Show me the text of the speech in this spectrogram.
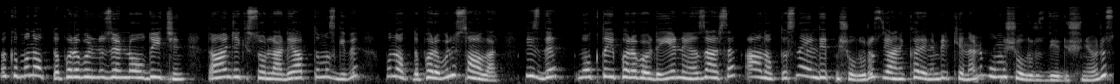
Bakın bu nokta parabolün üzerinde olduğu için daha önceki sorularda yaptığımız gibi bu nokta parabolü sağlar. Biz de noktayı parabolde yerine yazarsak A noktasını elde etmiş oluruz. Yani karenin bir kenarını bulmuş oluruz diye düşünüyoruz.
